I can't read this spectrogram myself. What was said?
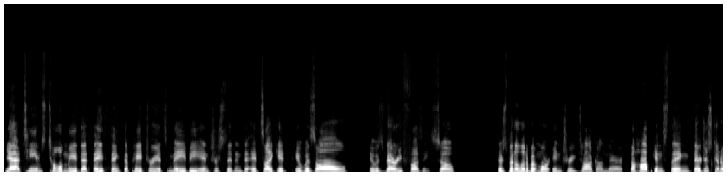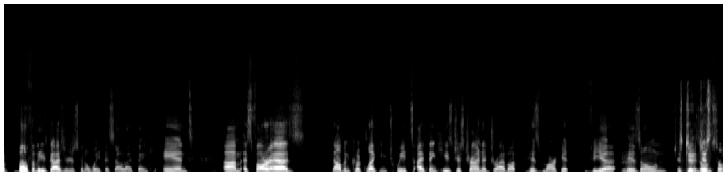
yeah, teams told me that they think the Patriots may be interested in. It's like it it was all it was very fuzzy. So there's been a little bit more intrigue talk on there. The Hopkins thing, they're just gonna both of these guys are just gonna wait this out, I think. And um, as far as Dalvin Cook liking tweets, I think he's just trying to drive up his market via Mhm. his own Just do his own just so,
